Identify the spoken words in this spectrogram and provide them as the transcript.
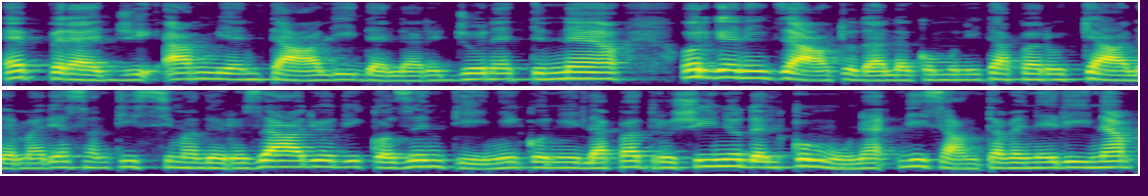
e pregi ambientali della regione etnea, organizzato dalla comunità parrocchiale Maria Santissima del Rosario di Cosentini con il patrocinio del comune di Santa Venerina.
